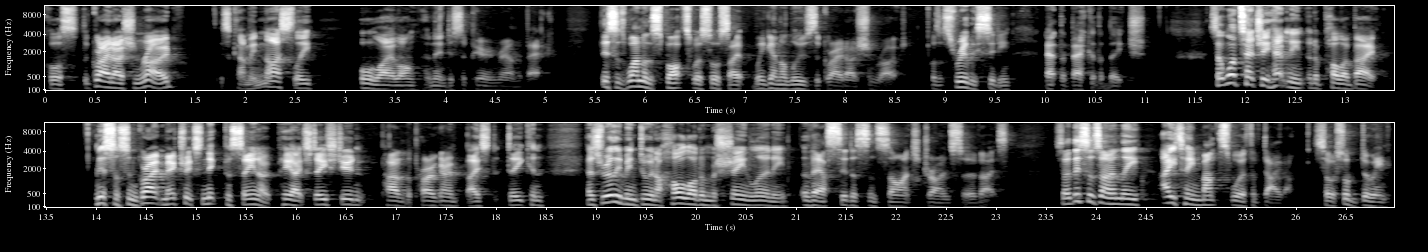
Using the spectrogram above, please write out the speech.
Of course, the Great Ocean Road is coming nicely all the way along and then disappearing around the back. This is one of the spots where sort of say we're going to lose the Great Ocean Road because it's really sitting at the back of the beach. So what's actually happening at Apollo Bay? This is some great metrics. Nick Pucino, PhD student, part of the program based at Deakin, has really been doing a whole lot of machine learning of our citizen science drone surveys. So this is only 18 months worth of data. So we're sort of doing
